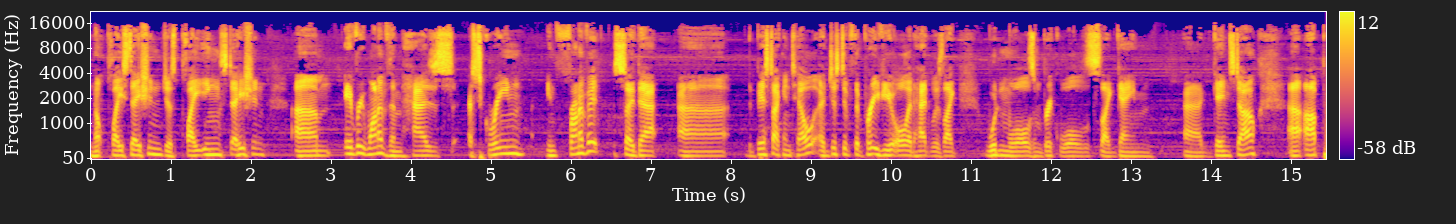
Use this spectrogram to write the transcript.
not PlayStation, just playing station, um, every one of them has a screen in front of it so that uh, the best I can tell, uh, just if the preview all it had was like wooden walls and brick walls, like game uh, game style, uh, up.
